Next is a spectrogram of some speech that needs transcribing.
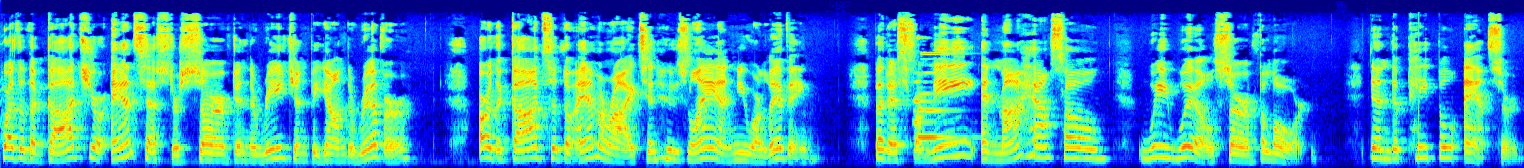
whether the gods your ancestors served in the region beyond the river, or the gods of the Amorites in whose land you are living but as for me and my household, we will serve the Lord. Then the people answered,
